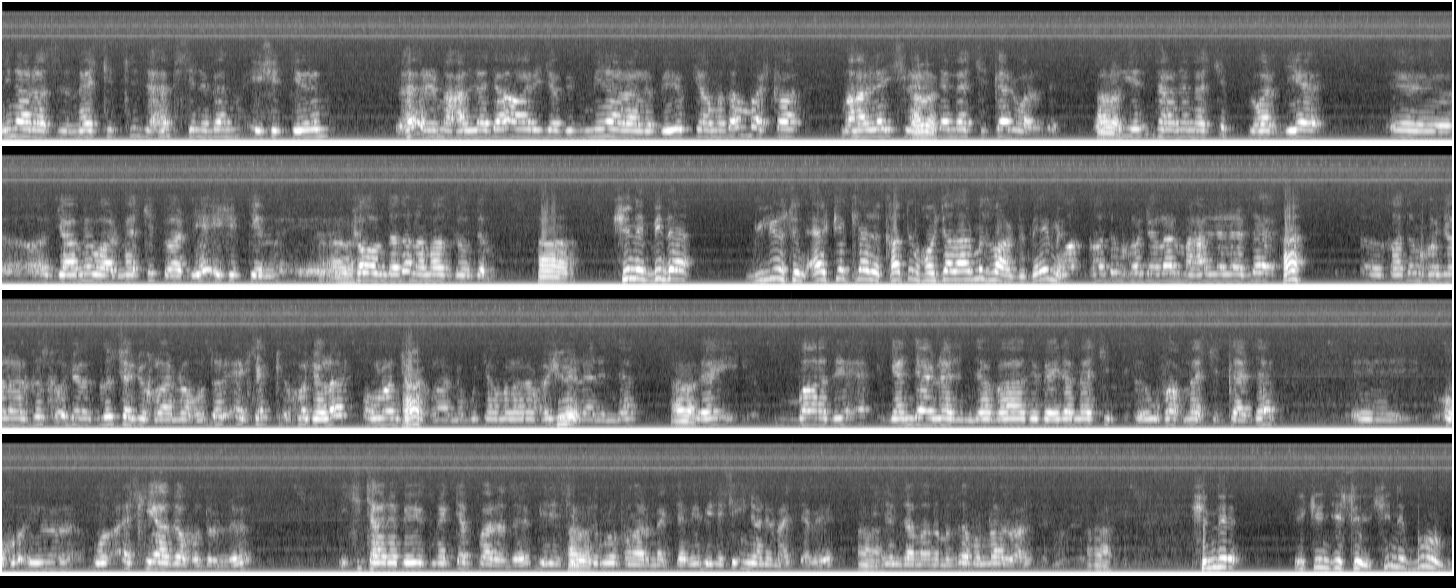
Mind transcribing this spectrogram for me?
minarasız, mescitsiz hepsini ben işittiğim her mahallede ayrıca bir minaralı büyük camiden başka mahalle içlerinde mescitler vardı. Evet. 37 tane mescit var diye e, cami var, mescit var diye işittim. E, Evet. Çoğunda da namaz kıldım. Ha. Şimdi bir de biliyorsun erkekleri kadın hocalarımız vardı değil mi? Kadın hocalar mahallelerde Ha? e, kadın hocalar kız hoca kız çocuklarını okutur, erkek hocalar oğlan Ha. çocuklarını bu camilerin hücrelerinde Evet. ve bazı kendi evlerinde, bazı böyle mescit, ufak mescitlerde e, oku, e, bu eski yaz okudurdu. İki tane büyük mektep vardı. Birisi Evet. Dumlupınar Mektebi, birisi İnönü Mektebi. Evet. Bizim zamanımızda bunlar vardı. Ha. Şimdi ikincisi, şimdi bu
